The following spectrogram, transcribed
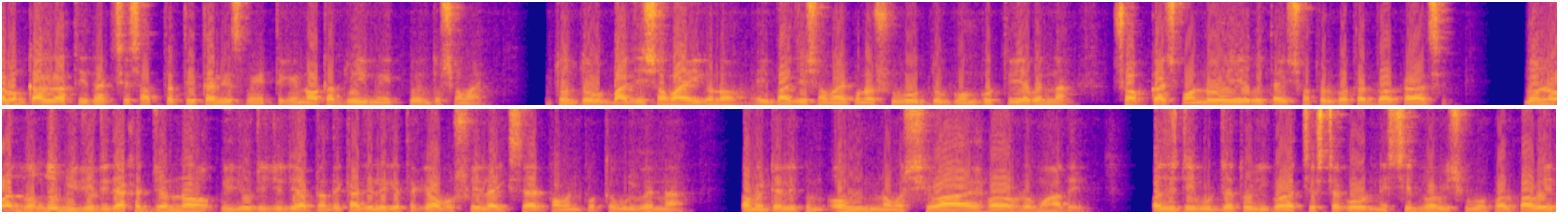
এবং কাল রাত্রি থাকছে সাতটা তেতাল্লিশ মিনিট থেকে নটা দুই মিনিট পর্যন্ত সময়। অত্যন্ত বাজে সময় এগুলো এই বাজে সময় কোনো শুভ উদ্যোগ গ্রহণ করতে যাবেন না, সব কাজ পণ্ড হয়ে যাবে, তাই সতর্কতার দরকার আছে। ধন্যবাদ বন্ধু, ভিডিওটি দেখার জন্য। ভিডিওটি যদি আপনাদের কাজে লেগে থাকে, অবশ্যই লাইক, শেয়ার, কমেন্ট করতে ভুলবেন না। কমেন্টে লিখুন, ওম নম শিবায়, হর হর মহাদেব। পজিটিভ ঊর্জা তৈরি করার চেষ্টা করুন, নিশ্চিতভাবেই শুভ ফল পাবেন।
